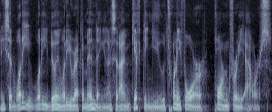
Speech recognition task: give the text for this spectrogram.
And he said, what are you, what are you doing? What are you recommending? And I said, I'm gifting you 24 porn-free hours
